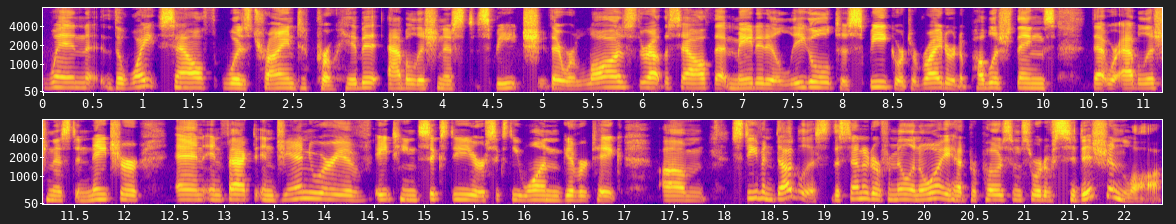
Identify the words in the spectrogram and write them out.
when the white South was trying to prohibit abolitionist speech. There were laws throughout the South that made it illegal to speak or to write or to publish things that were abolitionist in nature. And in fact, in January of 1860 or 61, give or take, um, Stephen Douglas, the senator from Illinois, had proposed some sort of sedition law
